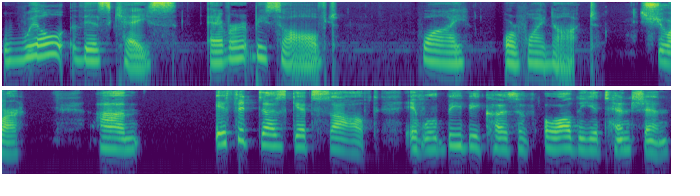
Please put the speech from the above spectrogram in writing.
Will this case ever be solved? Why or why not? Sure. Um, if it does get solved, it will be because of all the attention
